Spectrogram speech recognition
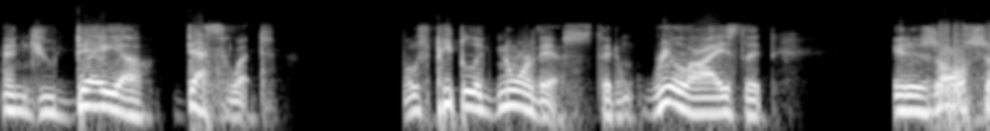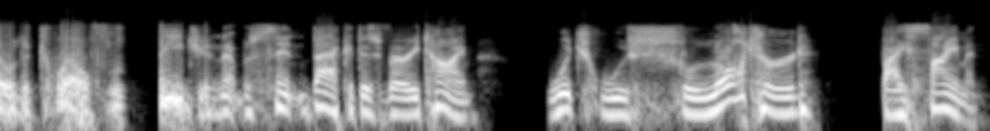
and Judea desolate. Most people ignore this. They don't realize that it is also the 12th legion that was sent back at this very time, which was slaughtered by Simon.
